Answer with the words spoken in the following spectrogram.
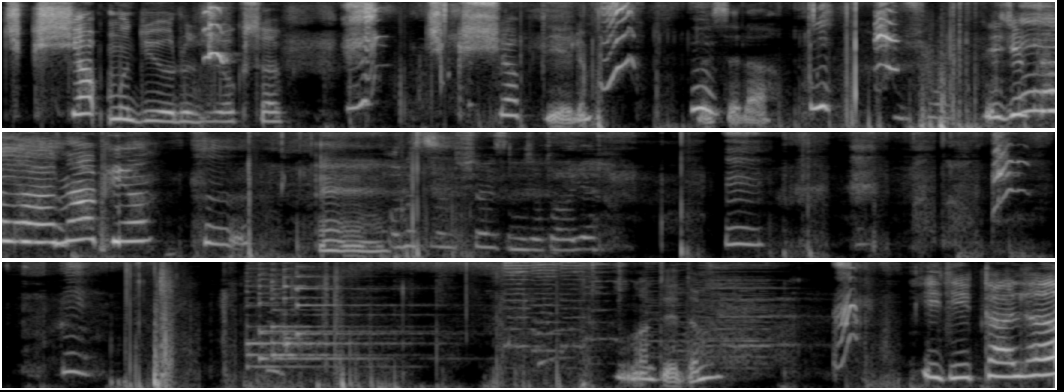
Çıkış yap mı diyoruz yoksa? Çıkış yap diyelim. Mesela. Recep Talha ne yapıyorsun? Ee, Orasına düşersin gel. buna dedim. Recep Talha.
